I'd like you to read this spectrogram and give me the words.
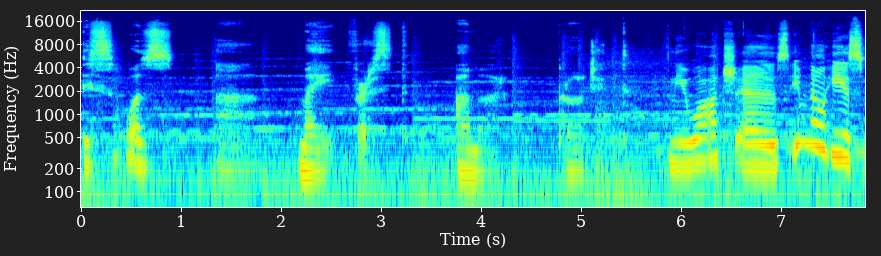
this was, uh, my first armor project. And you watch as, even though he's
